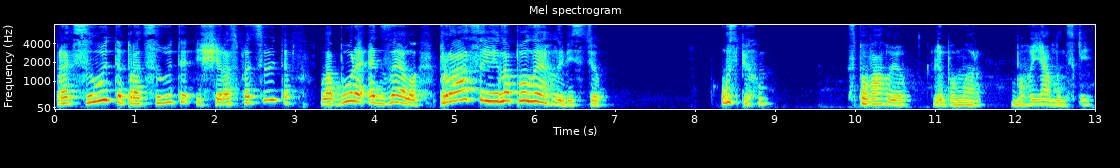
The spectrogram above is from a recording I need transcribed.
Працюйте, працюйте і ще раз працюйте. Лаборе едзело, працею і наполегливістю. Успіху! З повагою, Любомир Богоявленський.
